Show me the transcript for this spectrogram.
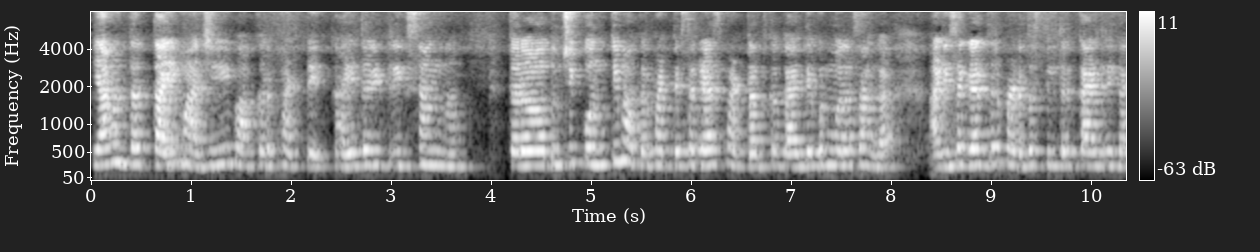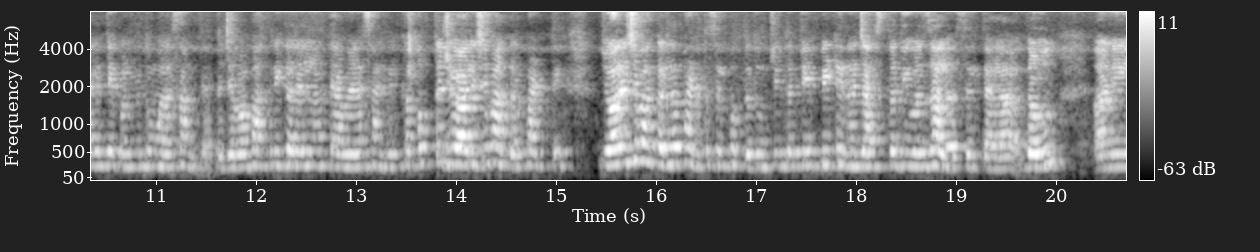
या म्हणतात ताई माझी भाकर फाटते. काहीतरी ट्रिक सांग ना. तर तुमची कोणती भाकर फाटते? सगळ्याच फाटतात का काय? ते पण मला सांगा. आणि सगळ्यात जर फाटत असतील तर काय ट्रिक आहे ते पण मी तुम्हाला सांगते. आता जेव्हा भाकरी करेल ना त्यावेळेला सांगेल का फक्त ज्वारीची भाकर फाटते. ज्वारीची भाकर जर फाटत असेल फक्त तुमची तर ते पीठ आहे ना जास्त दिवस झालं असेल त्याला दळून आणि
